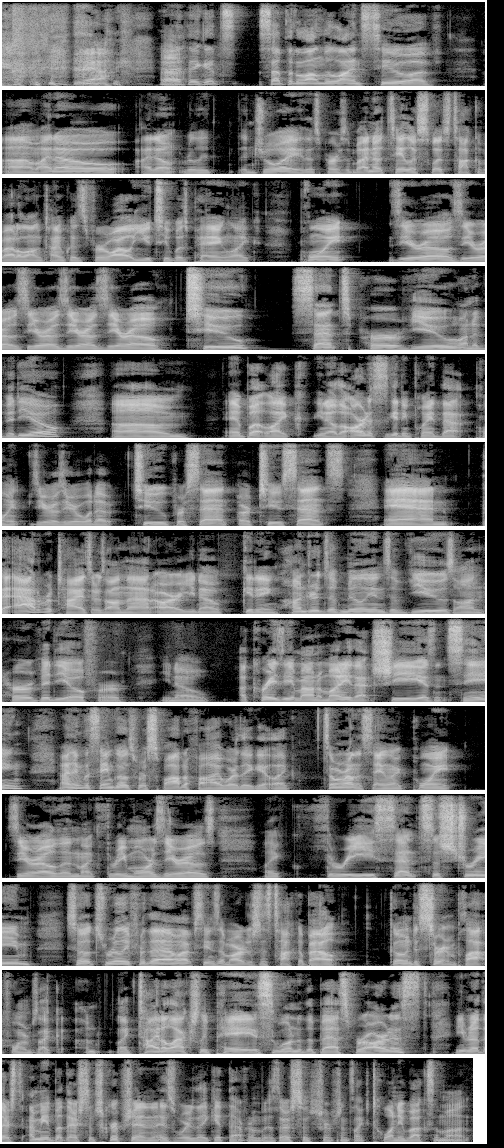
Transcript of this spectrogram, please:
yeah. Uh, I think it's something along the lines too of, um, I know I don't really enjoy this person, but I know Taylor Swift's talked about a long time because for a while YouTube was paying like point zero zero zero zero zero two cents per view on a video. Um, and but like you know the artist is getting paid that point zero zero whatever two percent or two cents and the advertisers on that are you know getting hundreds of millions of views on her video for you know a crazy amount of money that she isn't seeing and i think the same goes for spotify where they get like somewhere around the same like point zero then like three more zeros like three cents a stream. So it's really for them. I've seen some artists just talk about going to certain platforms like um, like Tidal actually pays one of the best for artists even though there's I mean but their subscription is where they get that from because their subscription's like 20 bucks a month.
